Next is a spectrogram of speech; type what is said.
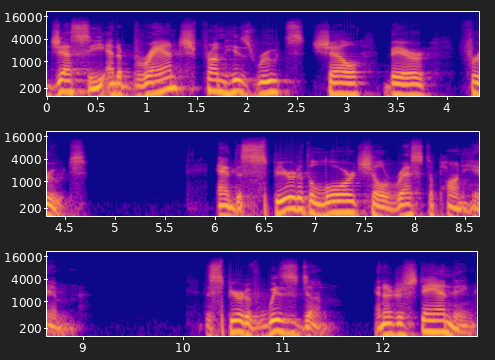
Jesse, and a branch from his roots shall bear fruit. And the Spirit of the Lord shall rest upon him the Spirit of wisdom and understanding,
